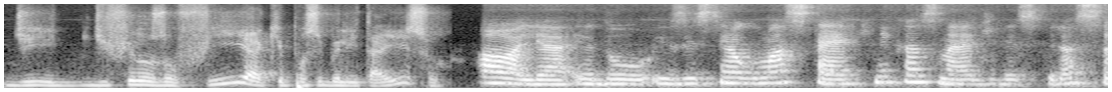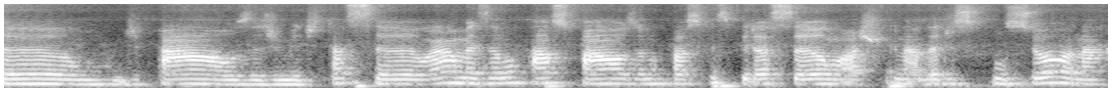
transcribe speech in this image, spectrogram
de, de filosofia que possibilita isso? Olha, Edu, existem algumas técnicas, né, de respiração, de pausa, de meditação. Ah, mas eu não faço pausa, eu não faço respiração, acho que nada disso funciona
